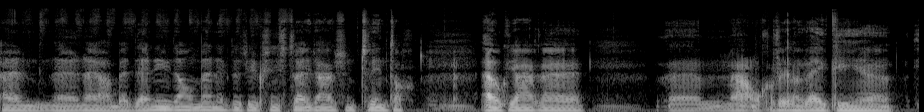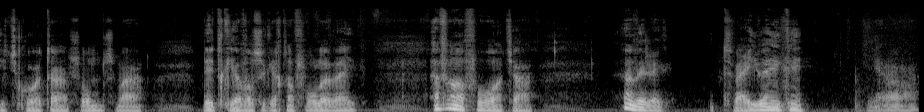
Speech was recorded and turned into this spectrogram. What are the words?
En uh, nou ja, bij Danny dan ben ik natuurlijk sinds 2020 elk jaar nou, ongeveer een weekje, iets korter soms. Maar dit keer was ik echt een volle week. En vanaf volgend jaar dan wil ik twee weken. Ja,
